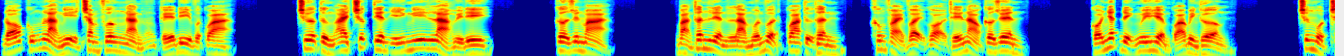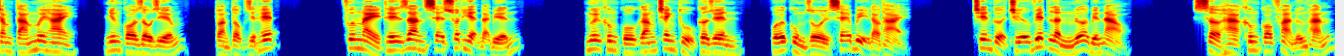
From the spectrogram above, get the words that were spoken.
đó cũng là nghị trăm phương ngàn kế đi vượt qua. Chưa từng ai trước tiên ý nghĩ là hủy đi. Cơ duyên mà. Bản thân liền là muốn vượt qua tự thân, không phải vậy gọi thế nào cơ duyên. Có nhất định nguy hiểm quá bình thường. chương 182, nhưng có dấu diếm, toàn tộc diệt hết. Phương này thế gian sẽ xuất hiện đại biến. Ngươi không cố gắng tranh thủ cơ duyên, cuối cùng rồi sẽ bị đào thải. Trên cửa chữ viết lần nữa biến ảo. Sở Hà không có phản ứng hắn,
